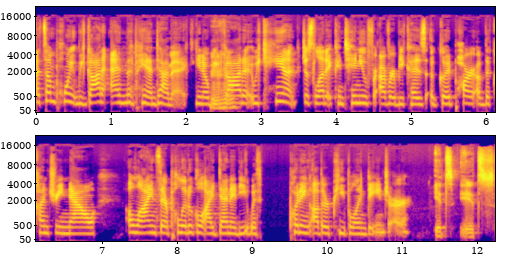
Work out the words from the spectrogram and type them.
at some point we got to end the pandemic. You know, we mm-hmm. got to we can't just let it continue forever because a good part of the country now aligns their political identity with putting other people in danger. It's it's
